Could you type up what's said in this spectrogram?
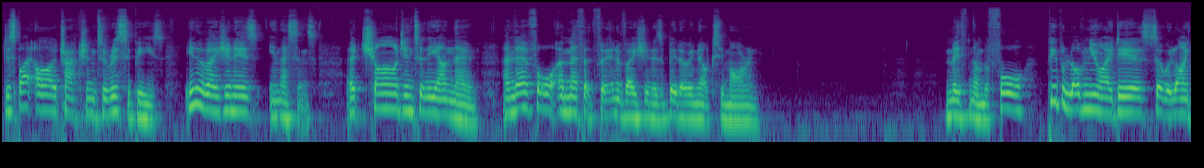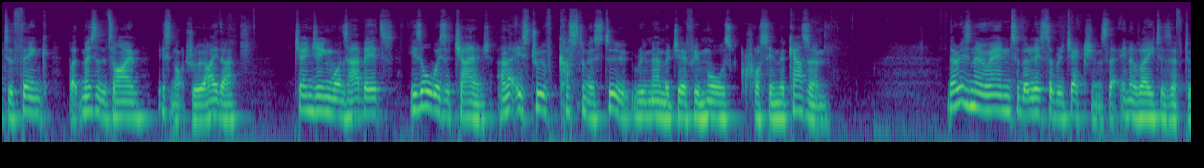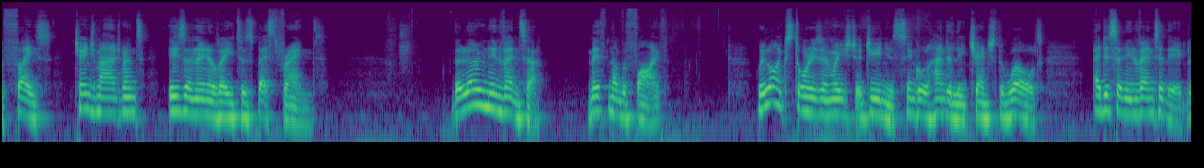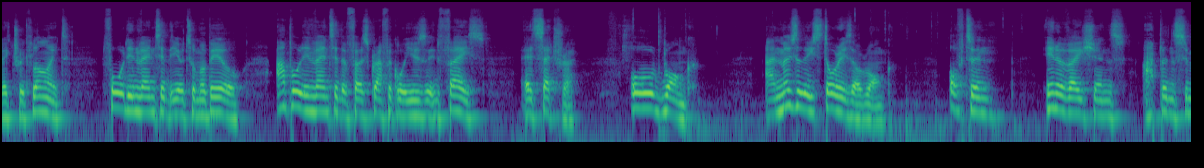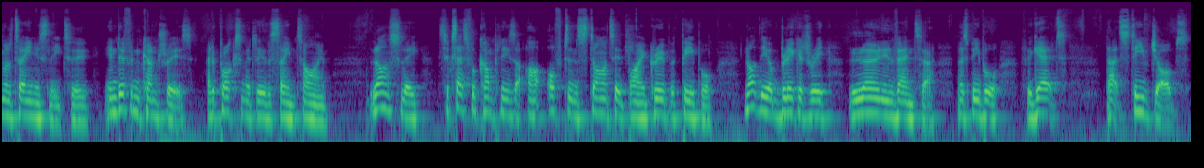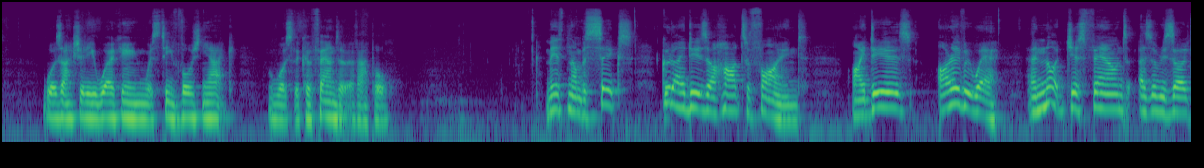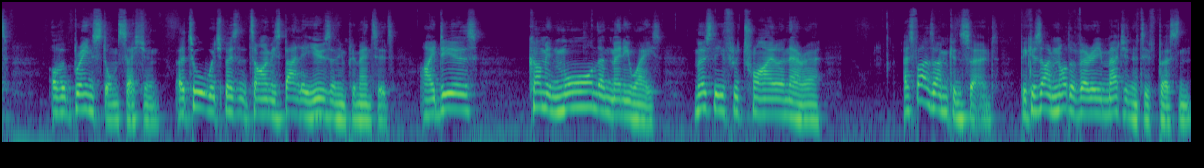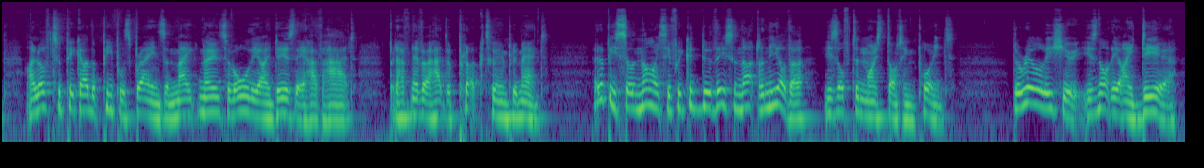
Despite our attraction to recipes, innovation is, in essence, a charge into the unknown, and therefore a method for innovation is a bit of an oxymoron. Myth number four people love new ideas, so we like to think, but most of the time it's not true either. Changing one's habits is always a challenge, and that is true of customers too. Remember Geoffrey Moore's Crossing the Chasm. There is no end to the list of rejections that innovators have to face. Change management is an innovator's best friend. The lone inventor. Myth number five. We like stories in which a genius single handedly changed the world. Edison invented the electric light. Ford invented the automobile. Apple invented the first graphical user interface, etc. All wrong. And most of these stories are wrong. Often, innovations happen simultaneously too, in different countries, at approximately the same time. Lastly, successful companies are often started by a group of people, not the obligatory lone inventor. Most people forget that Steve Jobs was actually working with Steve Wozniak, who was the co founder of Apple. Myth number six good ideas are hard to find. Ideas are everywhere and not just found as a result of a brainstorm session, a tool which most of the time is badly used and implemented. Ideas come in more than many ways, mostly through trial and error. As far as I'm concerned, because I'm not a very imaginative person, I love to pick other people's brains and make notes of all the ideas they have had, but have never had the pluck to implement. It'd be so nice if we could do this and that and the other, is often my starting point. The real issue is not the idea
